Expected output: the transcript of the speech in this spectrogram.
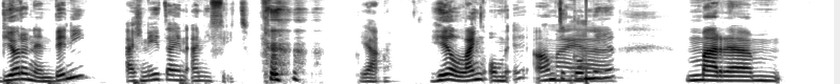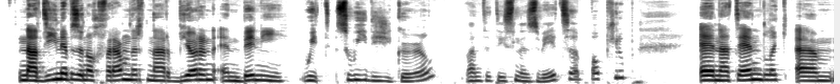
Björn en Benny, Agneta en Annie Fried. ja, heel lang om aan Maar te ja. kondigen. Maar ehm, nadien hebben ze nog veranderd naar Björn en Benny with Swedish Girl. Want het is een Zweedse popgroep. En uiteindelijk ehm,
